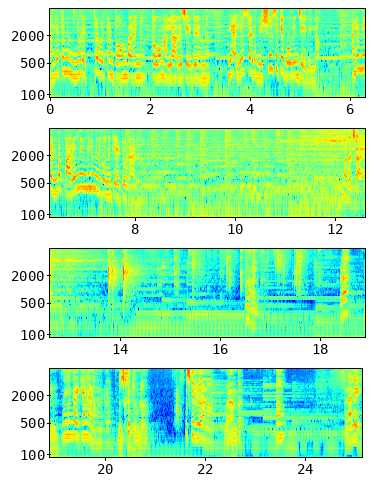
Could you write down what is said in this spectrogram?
അല്ലേ തന്നെ നിന്നോട് എത്ര വട്ടം ടോം പറഞ്ഞു ടോം അല്ല അത് ചെയ്തതെന്ന്. നീ അറ്റ്ലീസ്റ്റ് അത് വിശ്വസിക്കുക പോലും ചെയ്തില്ല. അല്ലെ നീ എന്താ പറയുന്നെങ്കിലും നിനക്കൊന്ന് കേട്ടുകൂടായിരുന്നു ചായ. എന്നാ നിനക്ക്? എടാ എന്തെങ്കിലും കഴിക്കാൻ വേണോ നിനക്ക്? ബിസ്ക്കറ്റ് ഉണ്ടോ? ബിസ്ക്കറ്റ് വേണോ? വേണ്ട. എന്നാലേ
